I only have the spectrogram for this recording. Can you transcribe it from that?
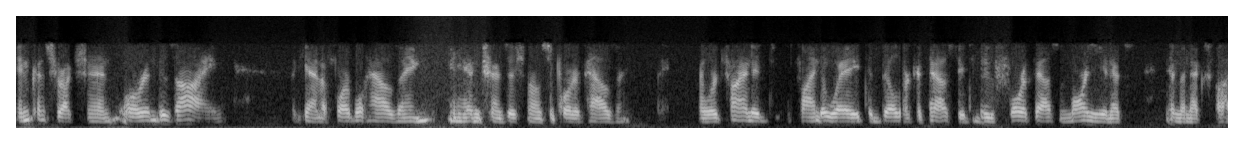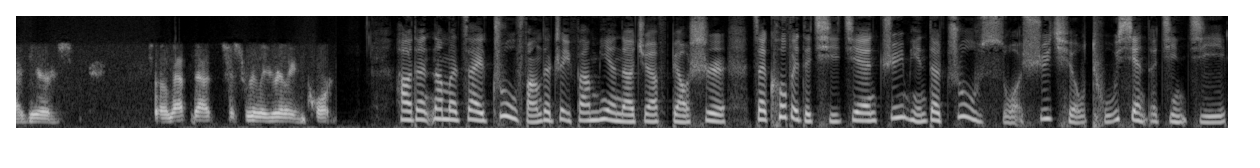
in construction or in design. Again, affordable housing and transitional and supportive housing. And we're trying to find a way to build our capacity to do 4,000 more units in the next five years. So that that's just really, really important. 好的，那么在住房的这方面呢，Jeff 表示，在 COVID 的期间，居民的住所需求凸显的紧急，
